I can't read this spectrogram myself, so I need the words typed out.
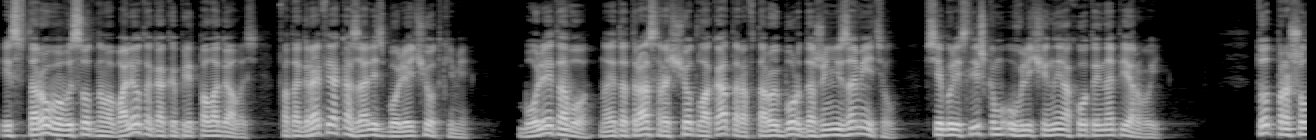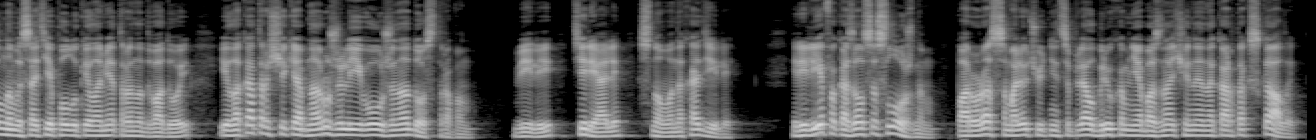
Из второго высотного полета, как и предполагалось, фотографии оказались более четкими. Более того, на этот раз расчет локатора второй борт даже не заметил, все были слишком увлечены охотой на первый. Тот прошел на высоте полукилометра над водой, и локаторщики обнаружили его уже над островом. Вели, теряли, снова находили. Рельеф оказался сложным, пару раз самолет чуть не цеплял брюхом необозначенные на картах скалы –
